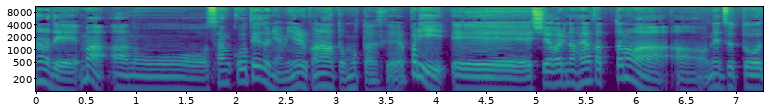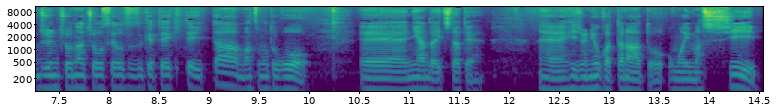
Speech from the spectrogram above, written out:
なので、まああの参考程度には見れるかなと思ったんですけどやっぱり、えー、仕上がりの早かったのはあ、ね、ずっと順調な調整を続けてきていた松本剛、えー、2安打1打点、えー、非常に良かったなと思いますし。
